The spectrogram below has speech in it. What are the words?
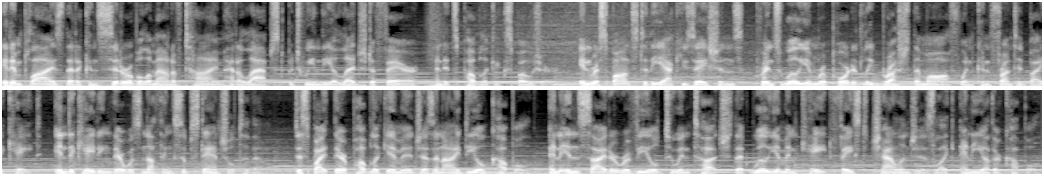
it implies that a considerable amount of time had elapsed between the alleged affair and its public exposure. In response to the accusations, Prince William reportedly brushed them off when confronted by Kate, indicating there was nothing substantial to them. Despite their public image as an ideal couple, an insider revealed to In Touch that William and Kate faced challenges like any other couple.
